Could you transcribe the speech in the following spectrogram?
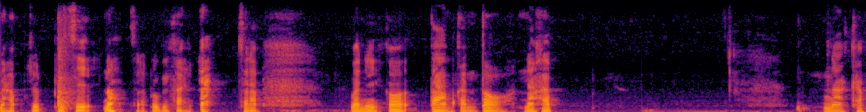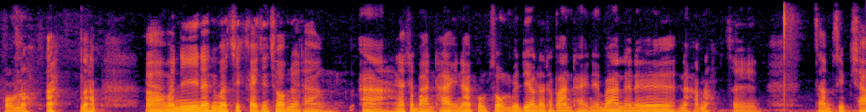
นะครับจุดพิเศษเนาะสำหรับทูปไปไข่อะสำหรับ วันนี้ก็ตามกันต่อนะครับนะครับผมเนาะอะนะครับวันนี้นะพี่มาชิกใครชื่นชอบในทางอ่ารัฐบาลไทยนะผมส่งเม็ดเดียวรัฐบาลไทยในบ้านเลยเด้อนะครับเนาะเซนสามสิบเช้า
